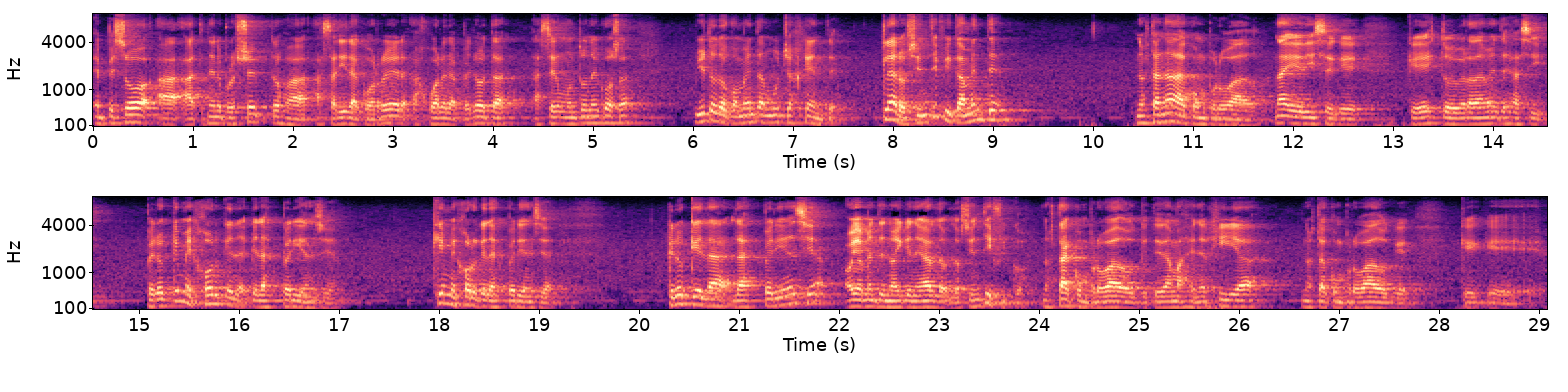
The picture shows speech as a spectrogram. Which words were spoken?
empezó a, tener proyectos, a, salir a correr, a jugar a la pelota, a hacer un montón de cosas, y esto lo comentan mucha gente. Claro, científicamente no está nada comprobado. Nadie dice que, esto verdaderamente es así. Pero qué mejor que la, que la experiencia. Qué mejor que la experiencia. Creo que la, experiencia, obviamente no hay que negar lo, científico. No está comprobado que te da más energía, no está comprobado que, que, que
